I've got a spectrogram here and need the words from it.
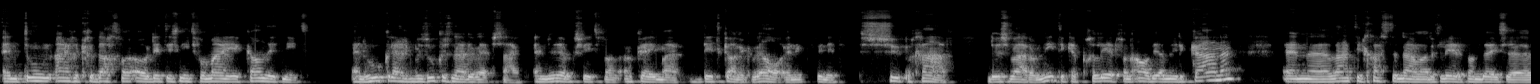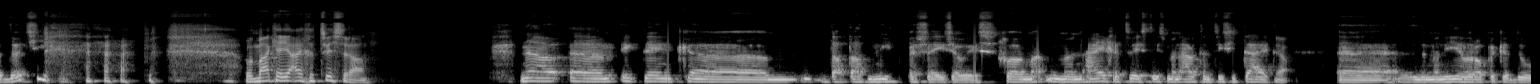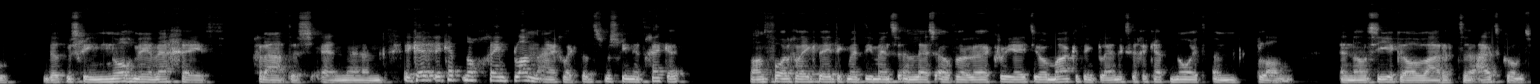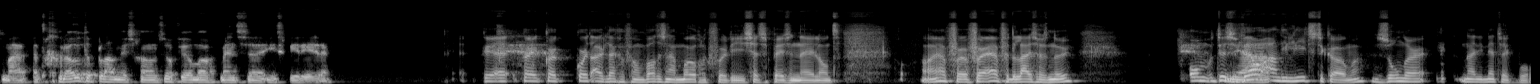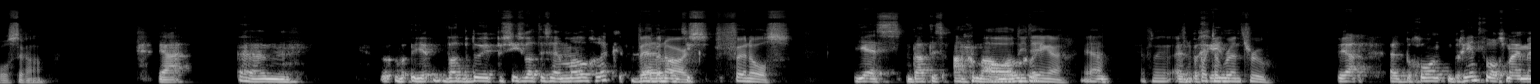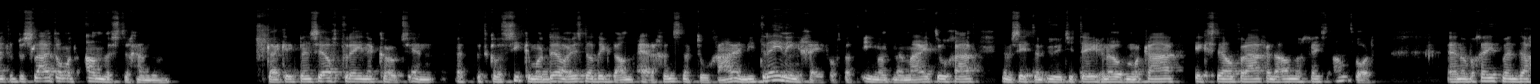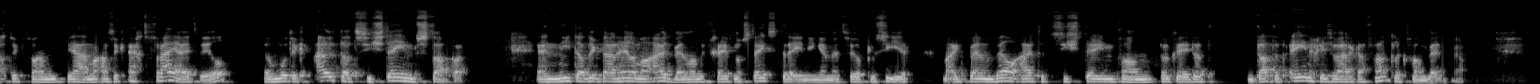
En toen eigenlijk gedacht van, oh, dit is niet voor mij, ik kan dit niet. En hoe krijg ik bezoekers naar de website? En nu heb ik zoiets van, oké, maar dit kan ik wel. En ik vind het super gaaf. Dus waarom niet? Ik heb geleerd van al die Amerikanen. En uh, laat die gasten nou maar eens leren van deze Dutchie. Wat maak jij je eigen twist eraan? Nou, um, ik denk um, dat dat niet per se zo is. Gewoon mijn eigen twist is mijn authenticiteit. Ja. Uh, de manier waarop ik het doe. Dat misschien nog meer weggeeft gratis. En um, ik, heb, ik heb nog geen plan eigenlijk. Dat is misschien het gekke. Want vorige week deed ik met die mensen een les over uh, Create Your Marketing Plan. Ik zeg, ik heb nooit een plan. En dan zie ik wel waar het uh, uitkomt. Maar het grote plan is gewoon zoveel mogelijk mensen inspireren. Kun je, kun je kort uitleggen van wat is nou mogelijk voor die ZZP's in Nederland? Oh ja, voor, voor, voor de luisteraars nu. Om dus ja. wel aan die leads te komen zonder naar die netwerkborrels te gaan. Ja, um, wat bedoel je precies? Wat is er mogelijk? Webinars, uh, funnels. Yes, dat is allemaal Al mogelijk. die dingen, ja. Even een, even een korte run-through. Ja, het, begon, begint volgens mij met het besluit om het anders te gaan doen. Kijk, ik ben zelf trainer, coach. En het, het, klassieke model is dat ik dan ergens naartoe ga en die training geef. Of dat iemand naar mij toe gaat en we zitten een uurtje tegenover elkaar. Ik stel vragen en de ander geeft antwoord. En op een gegeven moment dacht ik van, ja, maar als ik echt vrijheid wil, dan moet ik uit dat systeem stappen. En niet dat ik daar helemaal uit ben, want ik geef nog steeds trainingen met veel plezier. Maar ik ben wel uit het systeem van, oké, okay, dat, dat het enige is waar ik afhankelijk van ben. Ja.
